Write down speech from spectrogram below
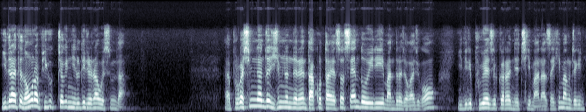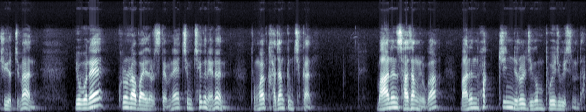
이들한테 너무나 비극적인 일들이 일어나고 있습니다. 아, 불과 10년 전, 20년 전에는 다코타에서 샌드오일이 만들어져 가지고 이들이 부유해질 거라는 예측이 많아서 희망적인 주였지만 요번에 코로나 바이러스 때문에 지금 최근에는 정말 가장 끔찍한 많은 사상률과 많은 확진율을 지금 보여주고 있습니다.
